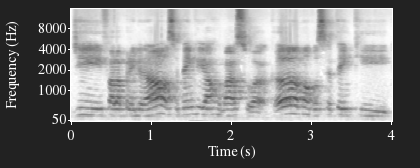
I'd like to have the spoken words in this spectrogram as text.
de falar para ele, não, você tem que arrumar a sua cama, você tem que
